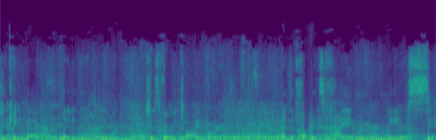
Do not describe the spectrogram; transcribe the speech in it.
She came back late in the evening. She was very tired, and the Chofetz Chaim made her sick.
